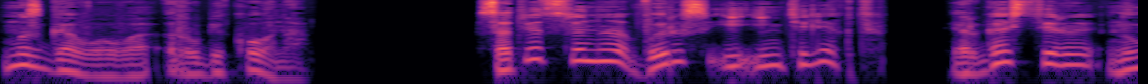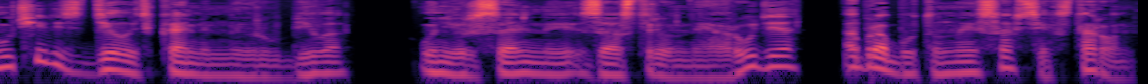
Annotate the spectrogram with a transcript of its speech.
мозгового Рубикона. Соответственно, вырос и интеллект. Эргастеры научились делать каменные рубила, универсальные заостренные орудия, обработанные со всех сторон.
